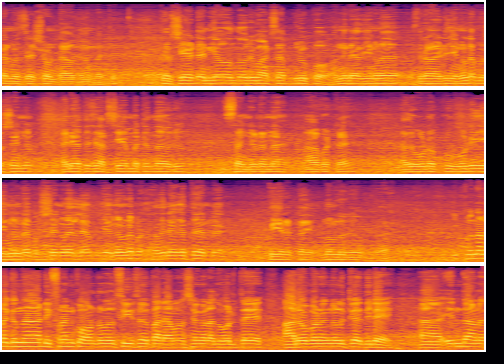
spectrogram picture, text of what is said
കൺവെർസേഷൻ ഉണ്ടാകാൻ പറ്റും. തീർച്ചയായിട്ടും എനിക്ക് തോന്നുന്നു ഒരു വാട്സാപ്പ് ഗ്രൂപ്പോ അങ്ങനെ ഞങ്ങൾ സ്ഥിരമായിട്ട് ഞങ്ങളുടെ പ്രശ്നങ്ങൾ അതിനകത്ത് ചർച്ച ചെയ്യാൻ പറ്റുന്ന ഒരു സംഘടന ആവട്ടെ. അതോടൊപ്പം കൂടി ഞങ്ങളുടെ പ്രശ്നങ്ങളെല്ലാം ഞങ്ങളുടെ അതിനകത്ത് തന്നെ തീരട്ടെ എന്നുള്ളൊരു ഇതാണ്. ഇപ്പോൾ നടക്കുന്ന ഡിഫറെന്റ് കോൺട്രവേഴ്സീസ് പരാമർശങ്ങൾ അതുപോലത്തെ ആരോപണങ്ങൾക്കെതിരെ എന്താണ്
